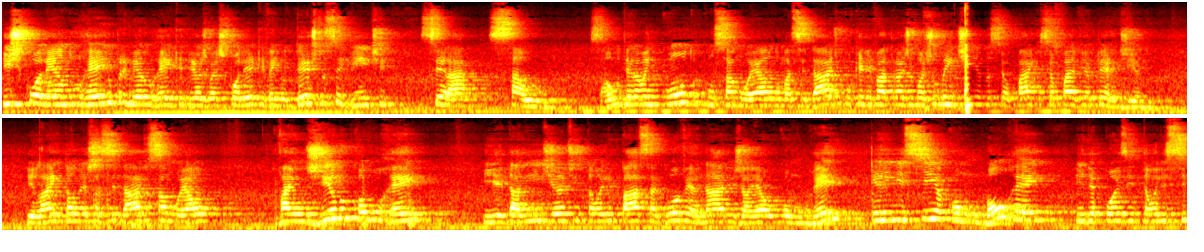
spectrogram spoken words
escolhendo o rei, o primeiro rei que Deus vai escolher, que vem no texto seguinte, será Saul. Saul terá um encontro com Samuel numa cidade, porque ele vai atrás de uma jumentinha do seu pai que seu pai havia perdido. E lá então, nesta cidade, Samuel vai ungí-lo como rei, e dali em diante, então, ele passa a governar Israel como rei. Ele inicia como um bom rei, e depois, então, ele se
